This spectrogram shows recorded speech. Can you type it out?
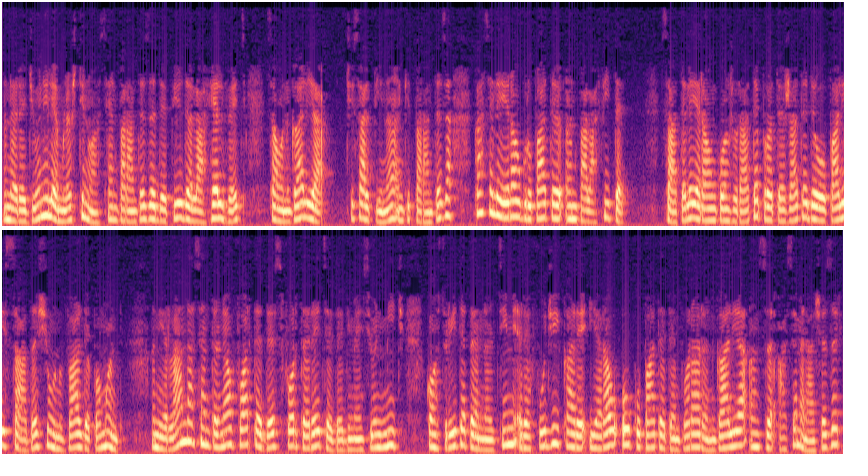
În regiunile mlăștinoase, în paranteză de pildă la Helveți sau în Galia Cisalpină, închid paranteza, casele erau grupate în palafite. Satele erau înconjurate, protejate de o palisadă și un val de pământ. În Irlanda se întâlneau foarte des fortărețe de dimensiuni mici, construite pe înălțimi, refugii care erau ocupate temporar în Galia, însă asemenea așezări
